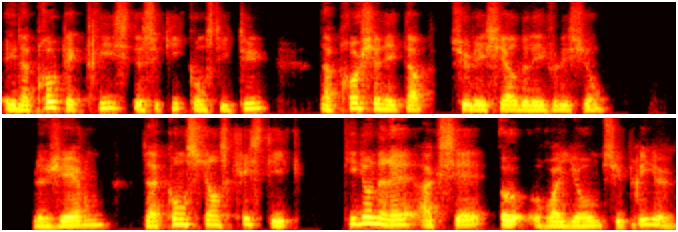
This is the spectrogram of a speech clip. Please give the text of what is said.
et la protectrice de ce qui constitue la prochaine étape sur l'échelle de l'évolution? Le germe de la conscience christique qui donnerait accès au royaume supérieur.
